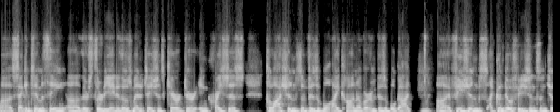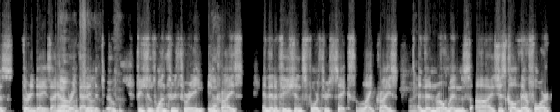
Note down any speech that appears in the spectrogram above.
Uh, Second Timothy, uh, there's 38 of those meditations. Character in crisis. Colossians, the visible icon of our invisible God. Mm. Uh, Ephesians, I couldn't do Ephesians in just 30 days. I had no, to break I'm that sure. into two. Ephesians 1 through 3 in yeah. Christ and then Ephesians 4 through 6, like Christ. Right. And then Romans, uh, it's just called Therefore,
